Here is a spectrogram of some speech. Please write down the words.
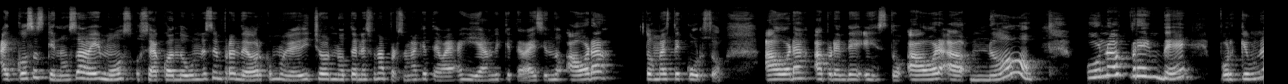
hay cosas que no sabemos, o sea, cuando uno es emprendedor, como yo he dicho, no tenés una persona que te vaya guiando y que te vaya diciendo, ahora toma este curso, ahora aprende esto, ahora, ah, no, uno aprende porque uno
